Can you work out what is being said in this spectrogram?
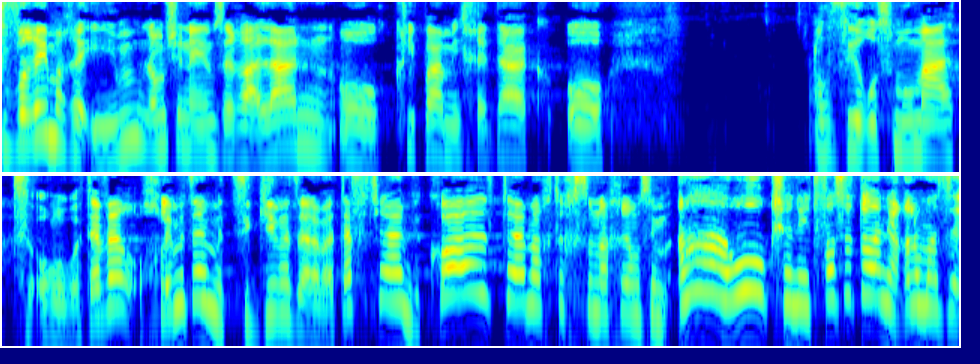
הדברים הרעים, לא משנה אם זה רעלן, או קליפה מחיידק, או... או וירוס מומת, או whatever, אוכלים את זה, מציגים את זה על המעטפת שלהם, וכל תאי מערכת החיסון האחרים עושים, אה, הוא, כשאני אתפוס אותו אני אראה לו מה זה.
